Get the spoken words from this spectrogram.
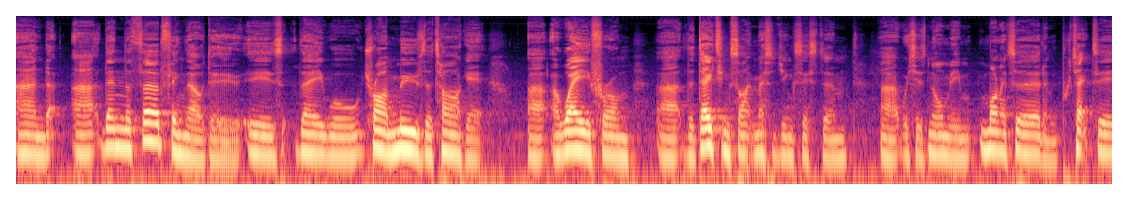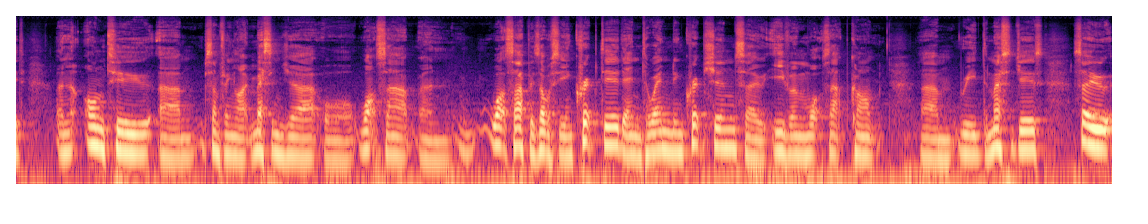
And uh, then the third thing they'll do is they will try and move the target uh, away from uh, the dating site messaging system, uh, which is normally monitored and protected, and onto um, something like Messenger or WhatsApp. And WhatsApp is obviously encrypted, end to end encryption, so even WhatsApp can't um, read the messages. So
